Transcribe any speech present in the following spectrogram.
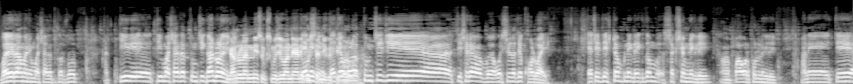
बळीरामाने मशागत करतो. ती ती मशागत तुमची गांडोळाने. गांडुळांनी सूक्ष्मजीवांनी आणि त्याने बुरशांनी त्याच्यामुळं बरोबर तुमची जी तिसऱ्या वर्षाचा जे खोडवा आहे त्याचे जे स्टंप निघले एकदम सक्षम निघले पॉवरफुल निघले. आणि ते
